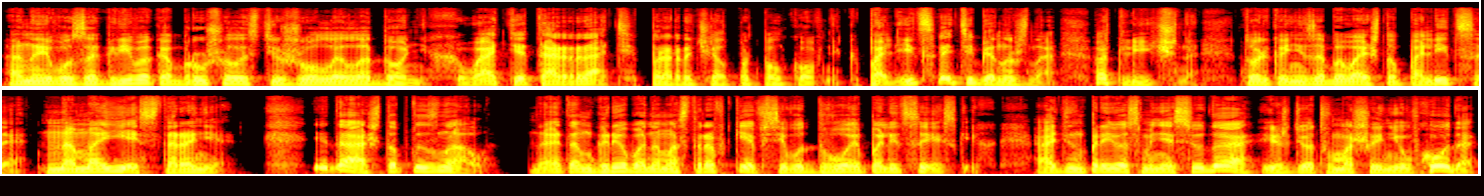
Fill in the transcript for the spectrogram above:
а на его загривок обрушилась тяжелая ладонь. «Хватит орать!» — прорычал подполковник. «Полиция тебе нужна? Отлично! Только не забывай, что полиция на моей стороне. И да, чтоб ты знал, на этом грёбаном островке всего двое полицейских. Один привез меня сюда и ждет в машине у входа,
